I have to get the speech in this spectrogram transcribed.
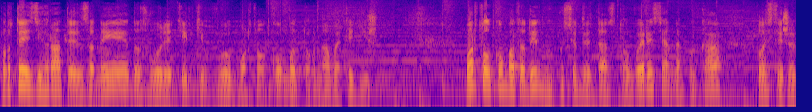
Проте зіграти за неї дозволять тільки в Mortal Kombat Tournament Edition. Mortal Kombat 1 випустять 19 вересня на ПК, PlayStation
